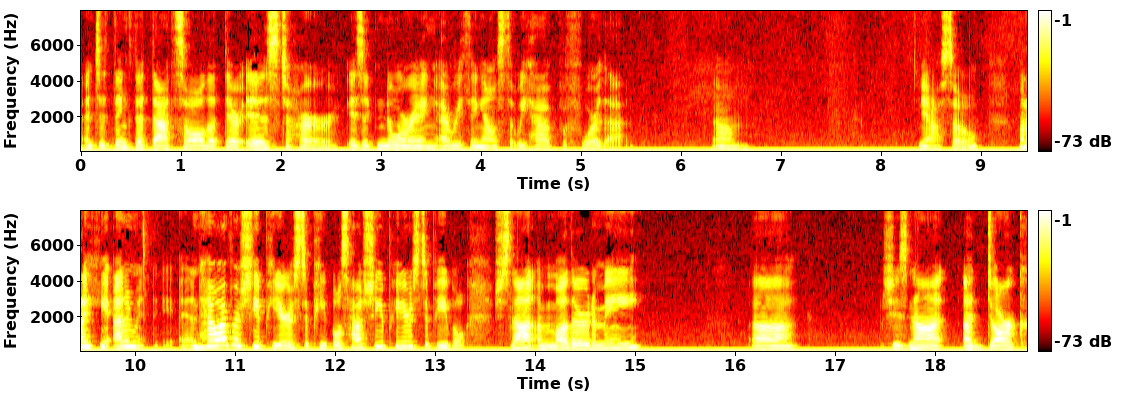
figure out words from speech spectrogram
And to think that that's all that there is to her is ignoring everything else that we have before that. Um yeah so when i hear i don't and however she appears to people is how she appears to people. She's not a mother to me. Uh she's not a dark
